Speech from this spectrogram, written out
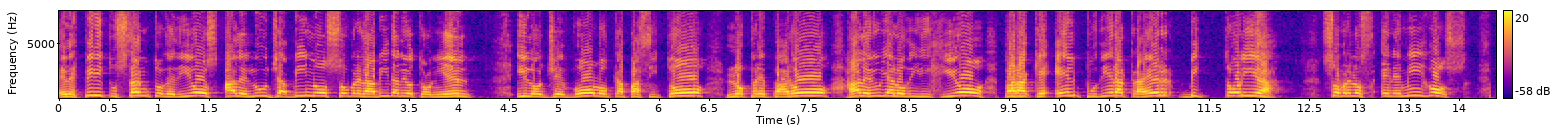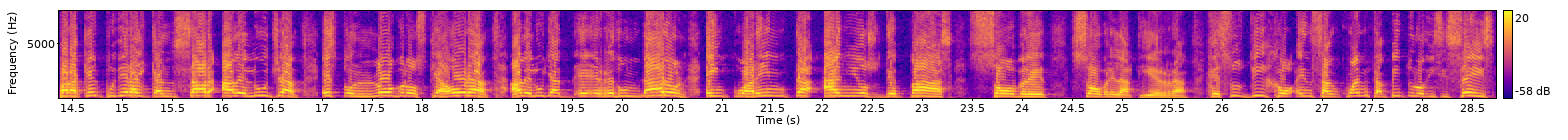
El Espíritu Santo de Dios, aleluya, vino sobre la vida de Otoniel y lo llevó, lo capacitó, lo preparó, aleluya, lo dirigió para que él pudiera traer victoria sobre los enemigos para que él pudiera alcanzar, aleluya, estos logros que ahora, aleluya, eh, redundaron en 40 años de paz sobre, sobre la tierra. Jesús dijo en San Juan capítulo 16,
